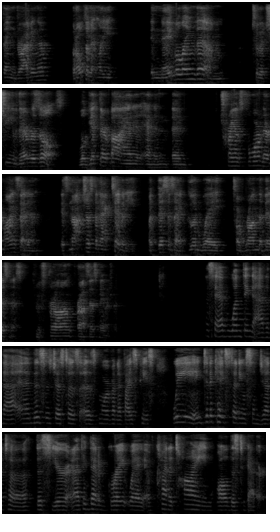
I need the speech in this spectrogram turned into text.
thing driving them, but ultimately enabling them to achieve their results will get their buy-in and, and, and transform their mindset in it's not just an activity, but this is a good way to run the business through strong process management. I have one thing to add to that, and this is just as, as more of an advice piece. We did a case study with Syngenta this year, and I think they had a great way of kind of tying all of this together.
